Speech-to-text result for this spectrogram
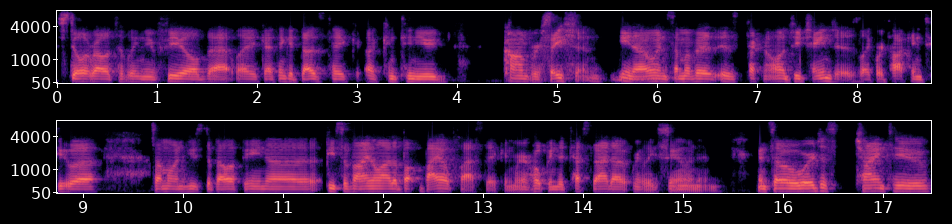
still a relatively new field that like i think it does take a continued conversation you know and some of it is technology changes like we're talking to a uh, someone who's developing a piece of vinyl out of bioplastic and we're hoping to test that out really soon and and so we're just trying to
